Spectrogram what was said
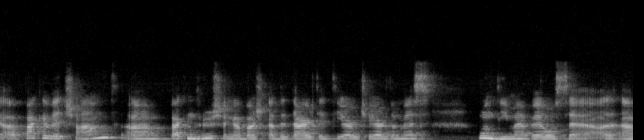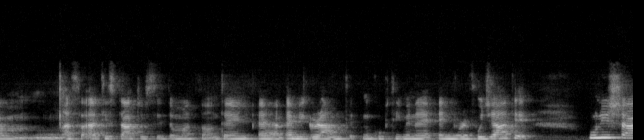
uh, pak e veçantë, uh, pak ndryshe nga bashkatdhetarët e tjerë që erdhën mes uh, mundimeve ose um, as, atij statusit domethënë të emigrantit në kuptimin e, e një refugjati. Unë isha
